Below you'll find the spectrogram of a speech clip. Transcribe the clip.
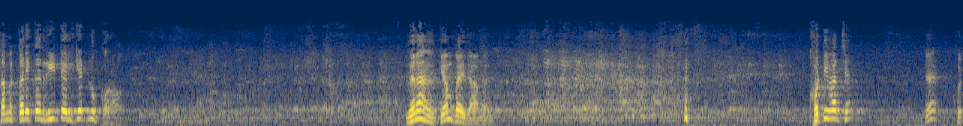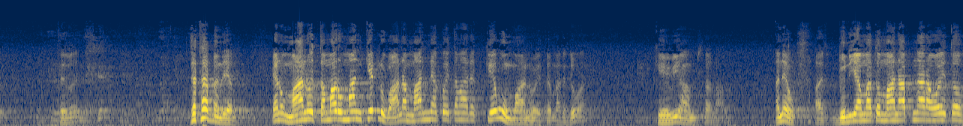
તમે કરી કરી રિટેલ કેટલું કરો? ના કેમ ભાઈ આ બધું? ખોટી વાત છે? હે? જથ્થાબંધ એમ. એનું માન હોય, તમારું માન કેટલું? આના માનને કોઈ તમારે કેવું માન હોય તમારે? જોવા. કેવી આમ સલાહ. અને દુનિયામાં તો માન આપનારા હોય તો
